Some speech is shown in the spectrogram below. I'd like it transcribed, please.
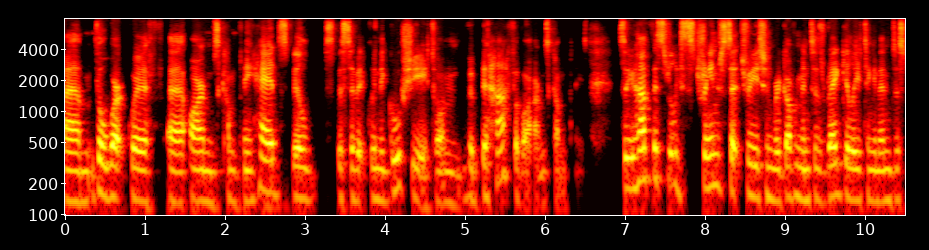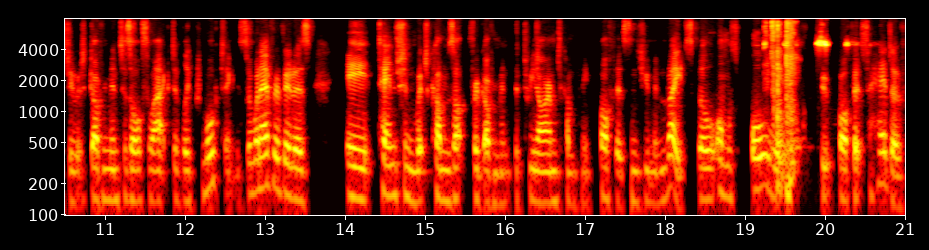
um, they'll work with uh, arms company heads. They'll specifically negotiate on the behalf of arms companies. So you have this really strange situation where government is regulating an industry which government is also actively promoting. So whenever there is a tension which comes up for government between arms company profits and human rights. They'll almost always put profits ahead of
